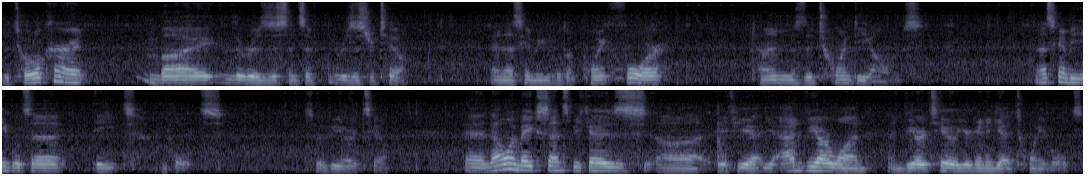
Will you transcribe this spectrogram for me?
the total current by the resistance of resistor 2. And that's going to be equal to 0.4 times the 20 ohms. That's going to be equal to 8 volts. So VR2. And that one makes sense because uh, if you, you add VR1 and VR2, you're going to get 20 volts.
